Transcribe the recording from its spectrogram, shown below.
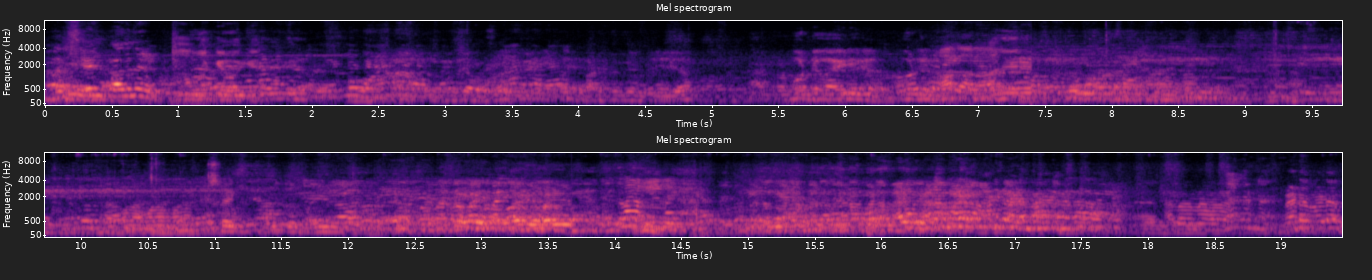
பதினேழு பதினேழு ஓகே ஓகே போட்டு போட்டு check madam madam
